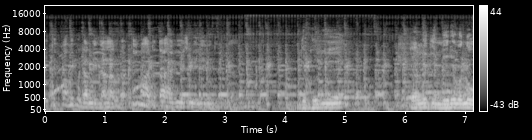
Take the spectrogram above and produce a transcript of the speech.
ਇੱਥੇ ਕਾਫੀ ਵੱਡਾ ਮੇਲਾ ਲੱਗਦਾ। ਕੀ ਮਹੱਤਤਾ ਹੈਗੀ ਇਸ ਮੇਲੇ ਵਿੱਚ? ਦੇਖੋ ਜੀ, ਪਹਿਲੇ ਤੇ ਮੇਰੇ ਵੱਲੋਂ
